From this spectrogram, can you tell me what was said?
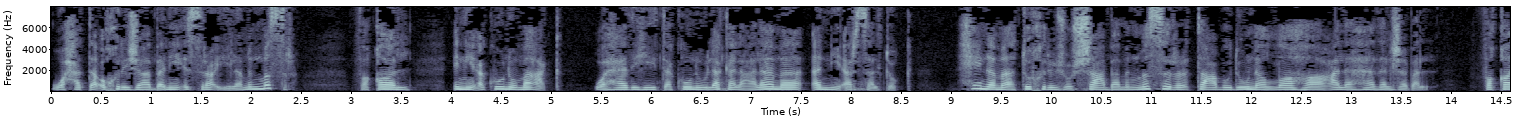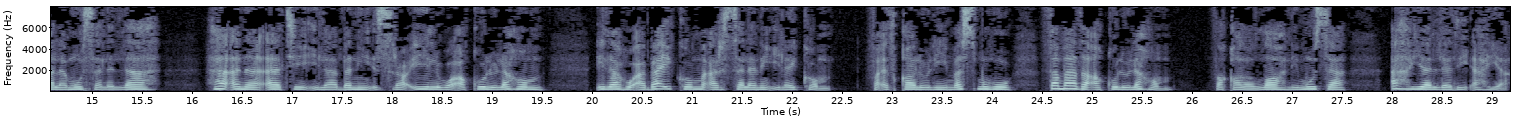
وحتى أخرج بني إسرائيل من مصر. فقال إني أكون معك وهذه تكون لك العلامة أني أرسلتك. حينما تخرج الشعب من مصر تعبدون الله على هذا الجبل. فقال موسى لله ها أنا آتي إلى بني إسرائيل وأقول لهم إله آبائكم أرسلني إليكم. فإذ قالوا لي ما اسمه فماذا أقول لهم؟ فقال الله لموسى أهيا الذي أهيا.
